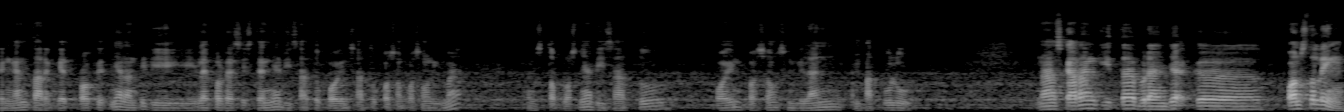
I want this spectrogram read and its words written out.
Dengan target profitnya nanti di level resistennya di 1.1005 dan stop lossnya di 1.0940 nah sekarang kita beranjak ke pound sterling.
